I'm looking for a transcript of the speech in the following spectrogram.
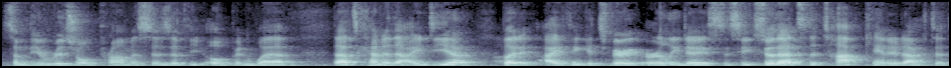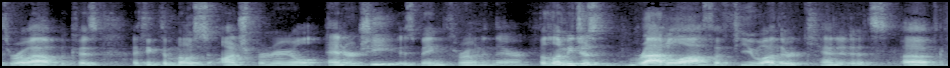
Some of the original promises of the open web. That's kind of the idea, but I think it's very early days to see. So that's the top candidate I have to throw out because I think the most entrepreneurial energy is being thrown in there. But let me just rattle off a few other candidates of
